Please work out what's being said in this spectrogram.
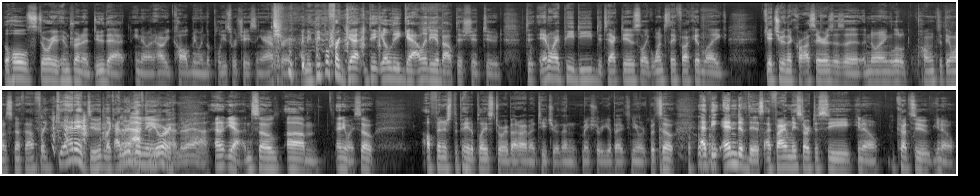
the whole story of him trying to do that, you know, and how he called me when the police were chasing after him. I mean, people forget the illegality about this shit, dude. The NYPD detectives, like once they fucking like get you in their crosshairs as a annoying little punk that they want to snuff out, forget it, dude. Like I lived in New you, York, man. Yeah. and yeah, and so um, anyway, so I'll finish the pay to play story about how I met teacher, and then make sure we get back to New York. But so at the end of this, I finally start to see, you know, cut to you know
